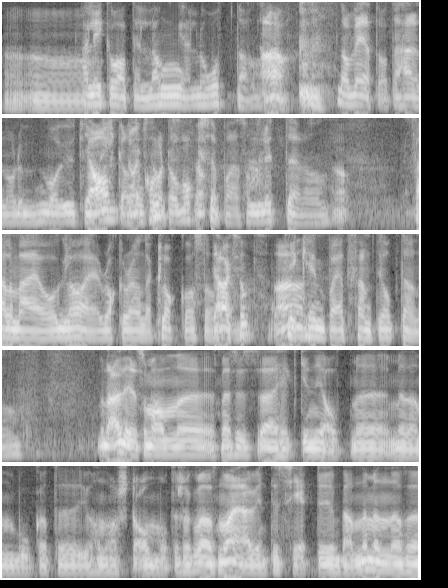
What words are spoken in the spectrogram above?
Uh, Jeg liker også at det er lange låter. ja, ja. Da vet du at det her er når du må utforske, ja, som kommer til å vokse på deg som lytter. Selv om jeg er jo glad i Rock Around the Clock også. Ja, ikke sant? Tick inn på 1,58 eller noe. Men det er jo det som, han, eh, som jeg syns er helt genialt med, med den boka til Johan Harstad om motorsykkel. Altså, nå er jeg jo interessert i bandet, men altså,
